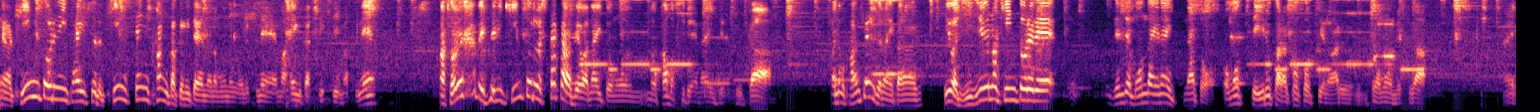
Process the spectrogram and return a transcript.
なんか筋トレに対する金銭感覚みたいなものもですね、まあ、変化してきていますね。まあ、それは別に筋トレをしたからではないと思うのかもしれないですが、まあ、でも関係あるんじゃないかな。要は自重の筋トレで全然問題ないなと思っているからこそっていうのはあると思うんですが、はい。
